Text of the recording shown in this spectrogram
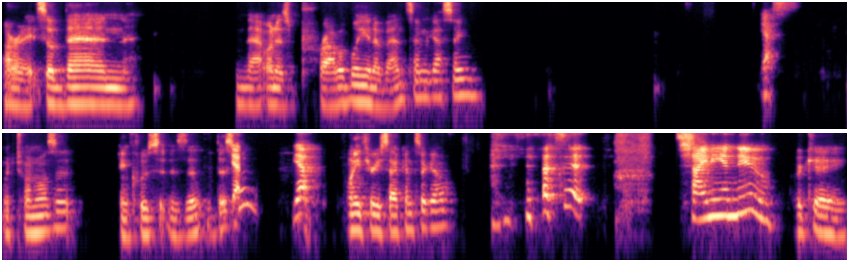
all right, so then that one is probably in events, I'm guessing. Yes. Which one was it? Inclusive, is it this Yep. one? Yep. 23 seconds ago? That's it. Shiny and new. Okay,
